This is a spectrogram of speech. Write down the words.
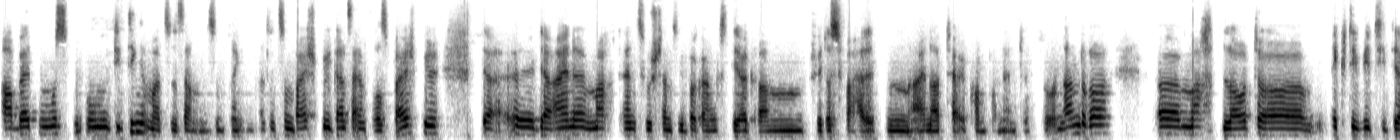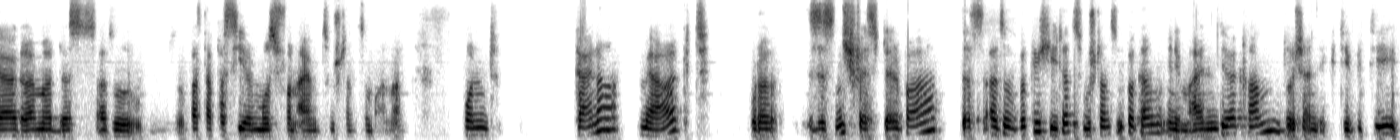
arbeiten mussten, um die Dinge mal zusammenzubringen. Also zum Beispiel, ganz einfaches Beispiel, der, äh, der eine macht ein Zustandsübergangsdiagramm für das Verhalten einer Teilkomponente. So ein anderer äh, macht lauter Activity-Diagramme, also was da passieren muss von einem Zustand zum anderen. Und keiner merkt oder es ist nicht feststellbar, dass also wirklich jeder Zustandsübergang in dem einen Diagramm durch ein Activity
